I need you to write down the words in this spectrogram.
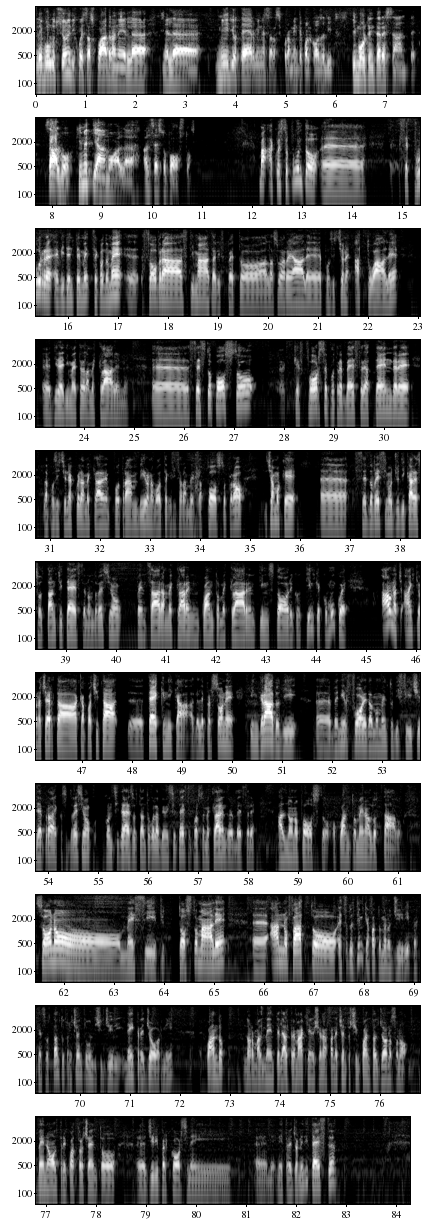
l'evoluzione di questa squadra nel, nel, medio termine sarà sicuramente qualcosa di, di molto interessante. Salvo, chi mettiamo al, al, sesto posto? Ma a questo punto... Eh seppur evidentemente, secondo me, eh, sovrastimata rispetto alla sua reale posizione attuale, eh, direi di mettere la McLaren. Eh, sesto posto, che forse potrebbe essere attendere la posizione a quella McLaren potrà ambire una volta che si sarà messa a posto, però diciamo che eh, se dovessimo giudicare soltanto i test, non dovessimo pensare a McLaren in quanto McLaren, team storico, team che comunque ha una, anche una certa capacità eh, tecnica, delle persone in grado di eh, venire fuori dal momento difficile, però ecco, se dovessimo considerare soltanto quello che abbiamo visto i test, forse McLaren dovrebbe essere al nono posto o quantomeno all'ottavo. Sono messi piuttosto male. Eh, hanno fatto è stato il team che ha fatto meno giri perché soltanto 311 giri nei tre giorni quando normalmente le altre macchine riuscivano a farne 150 al giorno, sono ben oltre i 400 eh, giri percorsi nei, eh, nei, nei, tre giorni di test.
